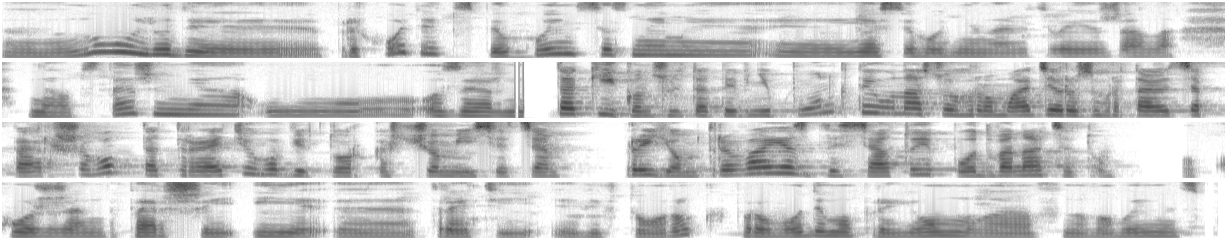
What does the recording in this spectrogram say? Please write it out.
Е, Ну, люди приходять, спілкуємося з ними. Е, Я сьогодні навіть виїжджала на обстеження у Озерні. Такі консультативні пункти у нас у громаді розгортаються першого та третього вівторка щомісяця. Прийом триває з 10 по 12. Кожен перший і е, третій вівторок проводимо прийом в Нововинницькому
